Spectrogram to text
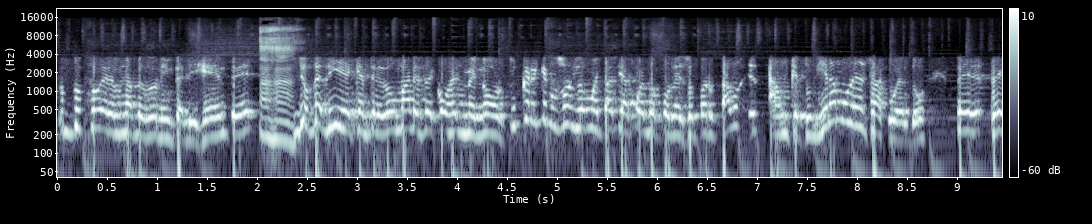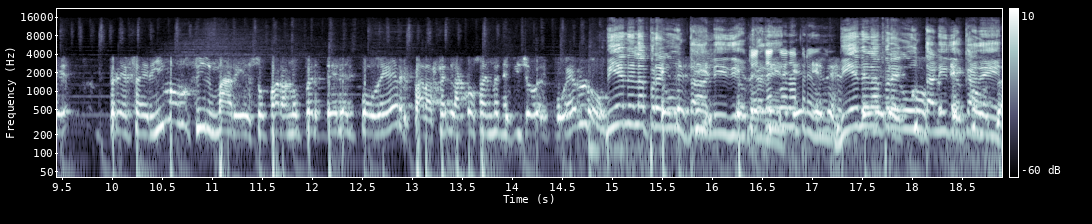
tú, tú eres una persona inteligente. Ajá. Yo te dije que entre dos males se coge el menor. ¿Tú crees que nosotros íbamos a estar de acuerdo con eso? Pero estamos- eh, aunque tuviéramos desacuerdo, pe- pe- preferimos firmar eso para no perder el poder, para hacer la cosa en beneficio del pueblo. Viene la pregunta, decir, Lidio Cadet. tengo una pregunta. Viene la pregunta, Lidio Cadet.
